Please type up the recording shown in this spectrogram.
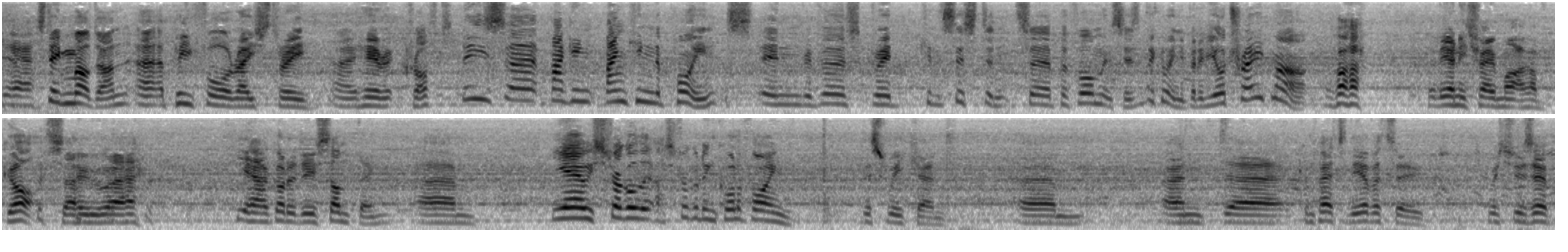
Yeah. Stephen, well done. Uh, a P4 race three uh, here at Croft. These uh, bagging, banking the points in reverse grid consistent uh, performances becoming a bit of your trademark. Well, they're the only trademark I've got, so uh, yeah, I've got to do something. Um, yeah, we struggled. I struggled in qualifying this weekend, um, and uh, compared to the other two, which was a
